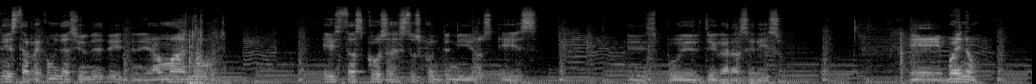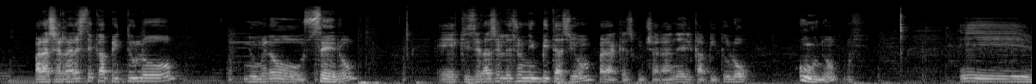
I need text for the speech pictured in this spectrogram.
de estas recomendaciones de tener a mano estas cosas, estos contenidos, es, poder llegar a hacer eso. Eh, bueno, para cerrar este capítulo número 0, eh, quisiera hacerles una invitación para que escucharan el capítulo 1. Y,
